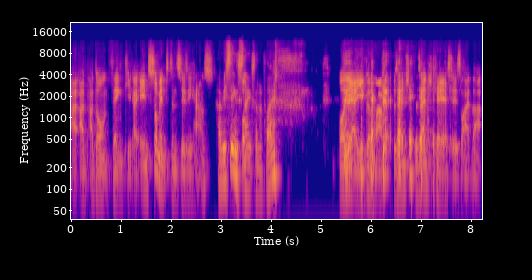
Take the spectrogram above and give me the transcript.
I, I don't think he, in some instances he has. Have you seen Snakes on a Plane? Well, yeah, you're gonna have there's edge there's edge cases like that,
